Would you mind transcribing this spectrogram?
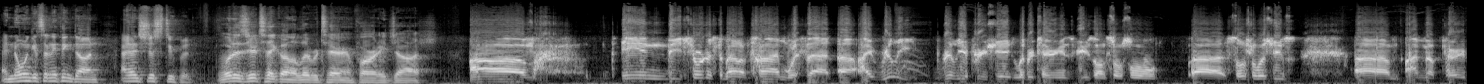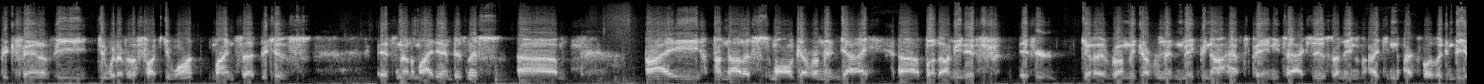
and no one gets anything done and it's just stupid. What is your take on the Libertarian Party, Josh? Um, in the shortest amount of time with that, uh, I really, really appreciate libertarians' views on social uh, social issues. Um, I'm a very big fan of the "do whatever the fuck you want" mindset because it's none of my damn business. Um, I I'm not a small government guy, uh, but I mean, if if you're gonna run the government and make me not have to pay any taxes, I mean, I can I suppose I can be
